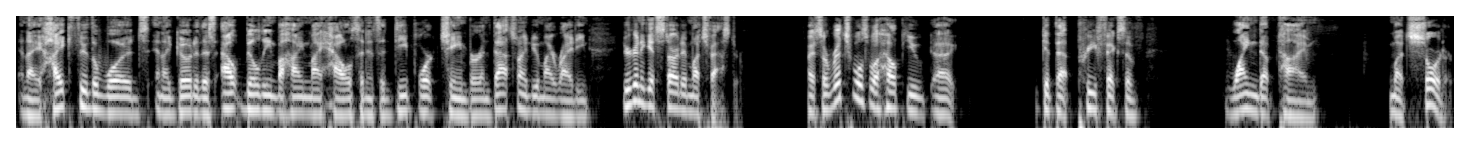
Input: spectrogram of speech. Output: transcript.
and I hike through the woods and I go to this outbuilding behind my house and it's a deep work chamber. And that's when I do my writing. You're going to get started much faster. All right. So rituals will help you uh, get that prefix of wind up time much shorter.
